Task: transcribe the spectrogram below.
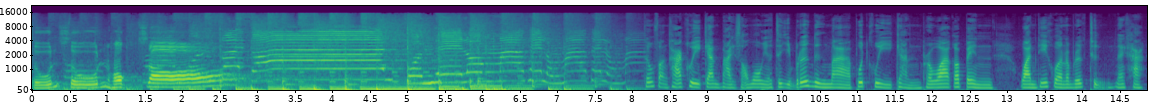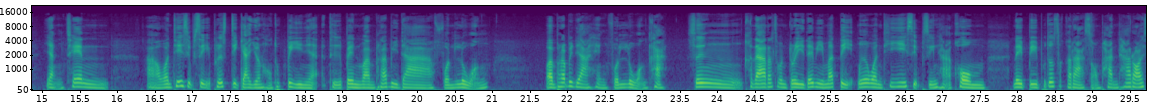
0062ท่านผู้ฟังคะคุยกันบ่ายสองโมงอยากจะหยิบเรื่องหนึ่งมาพูดคุยกัน เพราะว่าก็เป็นวันที่ควรรำลึกถึงนะคะ อย่างเช่นวันที่ 14 พฤศจิกายนของทุกปีเนี่ย ถือเป็นวันพระบิดาฝนหลวง วันพระบิดาแห่งฝนหลวงค่ะ ซึ่งคณะรัฐมนตรีได้มีมติเมื่อวันที่ 20 สิงหาคม ในปีพุทธศักราช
